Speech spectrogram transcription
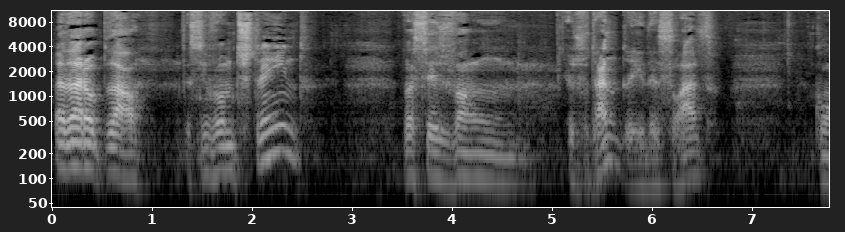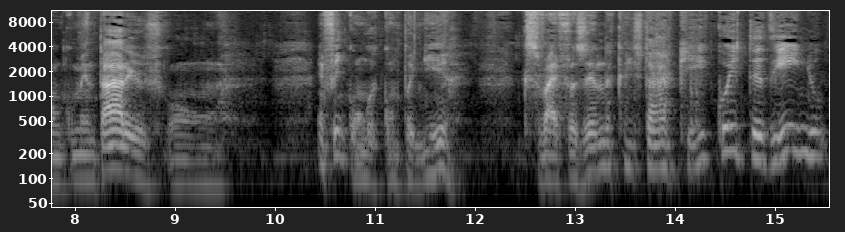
a dar ao pedal. Assim vou-me distraindo, vocês vão ajudando aí desse lado, com comentários, com. enfim, com a companhia que se vai fazendo a quem está aqui, coitadinho,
